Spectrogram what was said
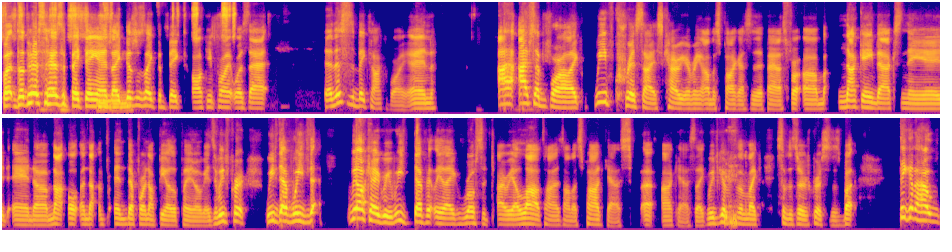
But the, here's here's a big thing, and like this was like the big talking point was that, and this is a big talking point. and I, I've said before, like we've criticized Kyrie Irving on this podcast in the past for um not getting vaccinated and um not, uh, not and therefore not being able to play in games. And we've we've definitely we've we all can agree we definitely like roasted Kyrie a lot of times on this podcast. Uh, podcast like we've given them like some deserved criticisms, but think of how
